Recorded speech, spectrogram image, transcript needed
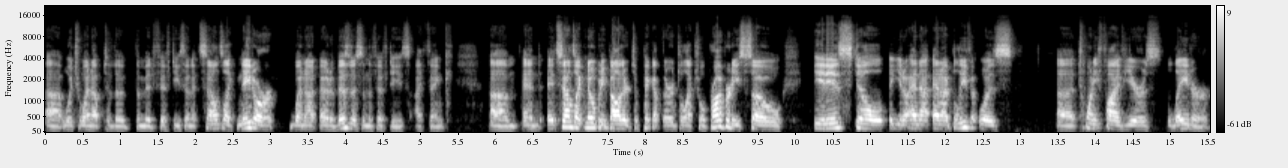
uh, which went up to the, the mid 50s. And it sounds like Nedor went out, out of business in the 50s, I think. Um, and it sounds like nobody bothered to pick up their intellectual property. So it is still, you know, and I, and I believe it was uh, 25 years later.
